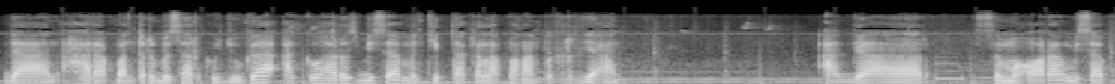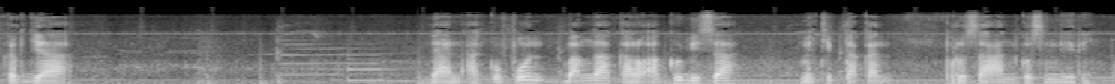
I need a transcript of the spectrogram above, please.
Dan harapan terbesarku juga aku harus bisa menciptakan lapangan pekerjaan. Agar semua orang bisa bekerja. Dan aku pun bangga kalau aku bisa menciptakan perusahaanku sendiri.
